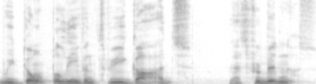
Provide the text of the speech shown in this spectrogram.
we don't believe in three gods, that's forbidden us.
